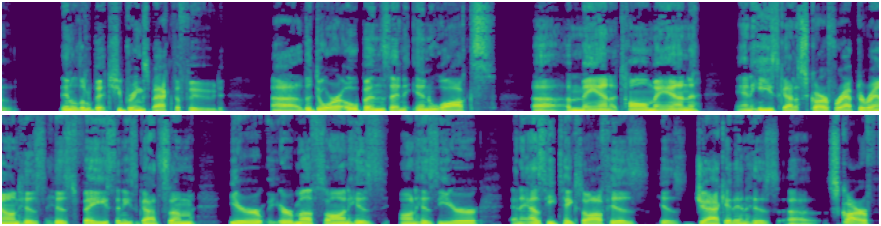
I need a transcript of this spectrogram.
in a little bit, she brings back the food. Uh, the door opens, and in walks uh, a man, a tall man, and he's got a scarf wrapped around his his face, and he's got some ear earmuffs on his on his ear. And as he takes off his his jacket and his uh, scarf,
